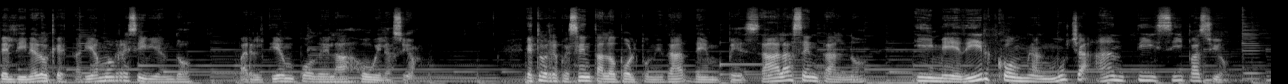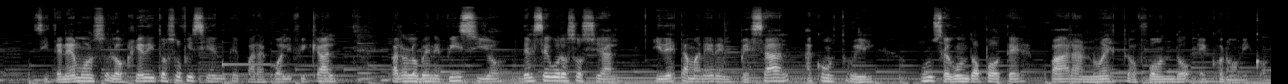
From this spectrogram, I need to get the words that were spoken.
del dinero que estaríamos recibiendo para el tiempo de la jubilación. Esto representa la oportunidad de empezar a sentarnos y medir con mucha anticipación si tenemos los créditos suficientes para cualificar para los beneficios del Seguro Social y de esta manera empezar a construir un segundo pote para nuestro fondo económico.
